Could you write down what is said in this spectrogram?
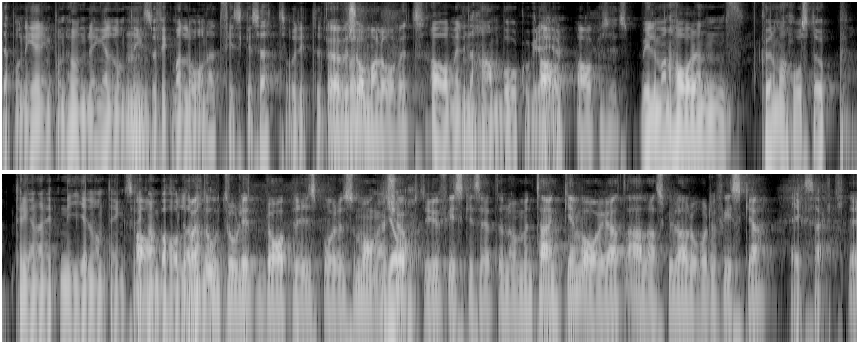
deponering på en hundring eller någonting så fick man låna ett fiskesätt och lite... Mm. över sommarlovet. Ja, med lite handbok och grejer. Ja, ja, precis. Ville man ha den kunde man hosta upp 399 eller någonting så fick Ja, man det behålla var ett den. otroligt bra pris på det, så många Ja. köpte ju fiskesätten då. Men tanken var ju att alla skulle ha råd att fiska. Exakt. Eh,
